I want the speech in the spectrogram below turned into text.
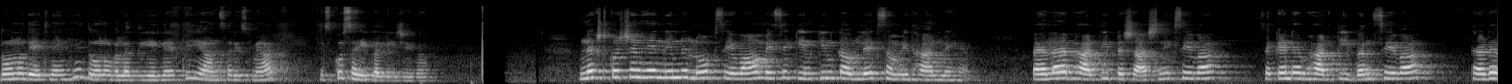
दोनों देख लेंगे, दोनों गलत दिए गए थे, ये आंसर इसमें आप इसको सही कर लीजिएगा। नेक्स्ट क्वेश्चन है, निम्न लोक सेवाओं में से किन किन का उल्लेख संविधान में है? पहला है भारतीय प्रशासनिक सेवा सेकंड है भारतीय वन सेवा थर्ड है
